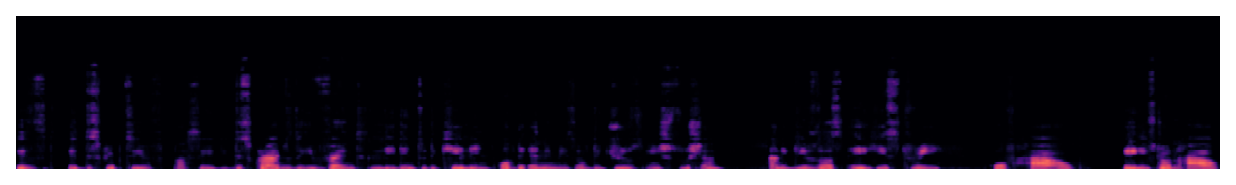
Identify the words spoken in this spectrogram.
is a descriptive passage. It describes the event leading to the killing of the enemies of the Jews in Shushan. And it gives us a history of how, a history on how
